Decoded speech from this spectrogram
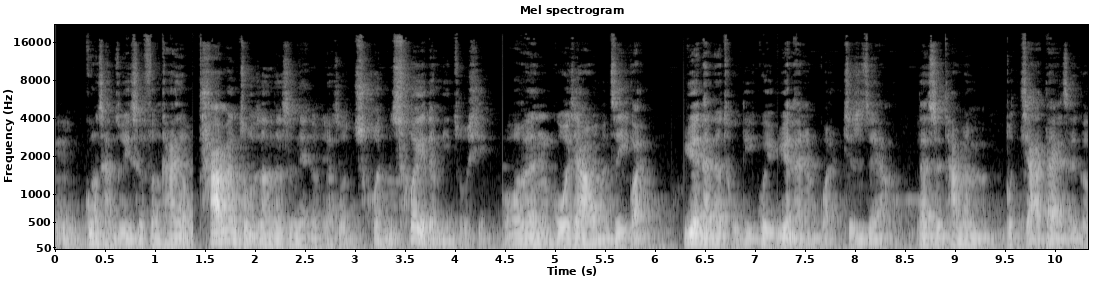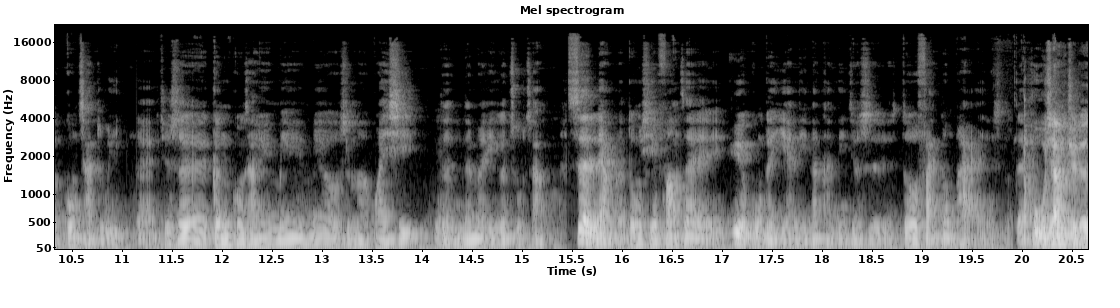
嗯共产主义是分开的。他们主张的是那种叫做纯粹的民族性，我们国家我们自己管，越南的土地归越南人管，就是这样的。但是他们不夹带这个共产主义，对，就是跟共产主义没没有什么关系的那么一个主张。这两个东西放在越共的眼里，那肯定就是都是反动派，就是对。互相觉得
